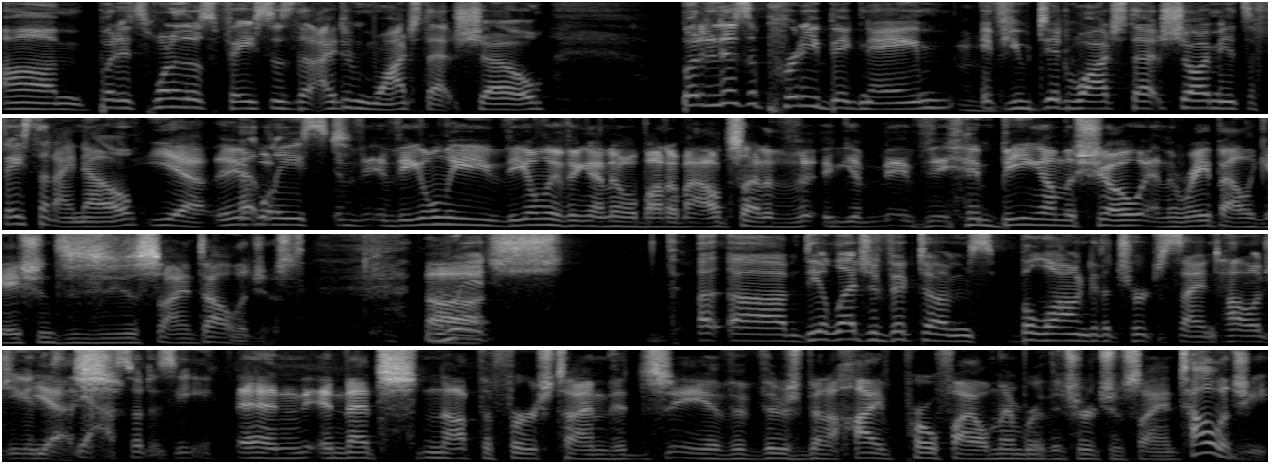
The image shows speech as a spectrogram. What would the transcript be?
um, but it's one of those faces that I didn't watch that show. But it is a pretty big name. If you did watch that show, I mean, it's a face that I know. Mm-hmm. Yeah, it- at well, least. the, only the only thing I know about him outside of the, him being on the show and the rape allegations is he's a Scientologist. Uh, which uh, um, the alleged victims belong to the Church of Scientology. And Yes. Yeah, so does he. and and that's not the first time that, you know, that there's been a high profile member of the Church of Scientology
